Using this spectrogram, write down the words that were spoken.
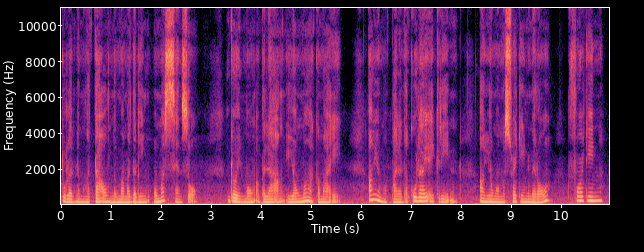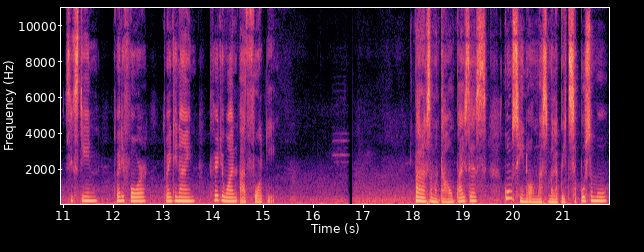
tulad ng mga taong nagmamadaling umasenso. Gawin mong abala ang iyong mga kamay. Ang iyong mapalad na kulay ay green. Ang iyong mamaswerteng numero 14, 16, 24, 29, 31 at 40. Para sa mga taong Pisces, kung sino ang mas malapit sa puso mo,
